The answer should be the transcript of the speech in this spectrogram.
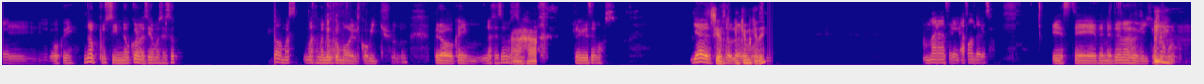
Eh, ok. No, pues si no conocíamos eso, más, más o menos como el cobicho, ¿no? Pero ok, nos estamos Ajá, regresemos. Ya después cierto. ¿En qué me quedé? Más eh, a fondo de eso. este, de meter la religión a huevo.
